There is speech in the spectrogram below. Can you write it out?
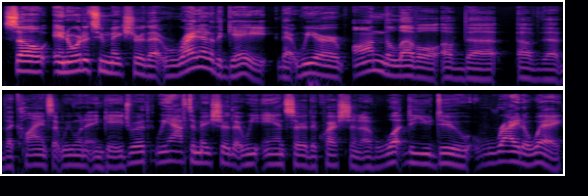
So, in order to make sure that right out of the gate that we are on the level of the of the the clients that we want to engage with, we have to make sure that we answer the question of what do you do right away.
